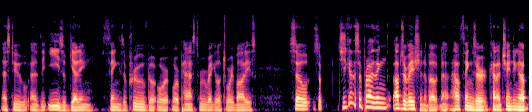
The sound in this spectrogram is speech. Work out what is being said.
as to uh, the ease of getting things approved or, or, or passed through regulatory bodies. So, so she's got a surprising observation about uh, how things are kind of changing up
